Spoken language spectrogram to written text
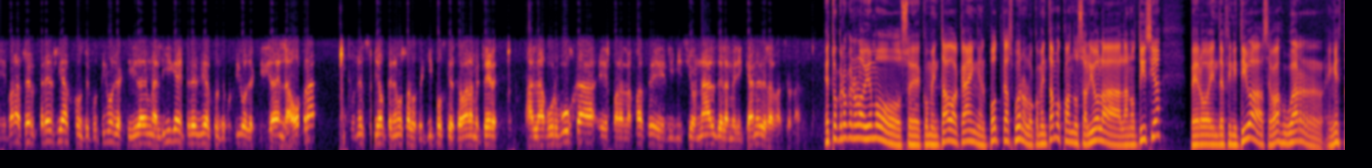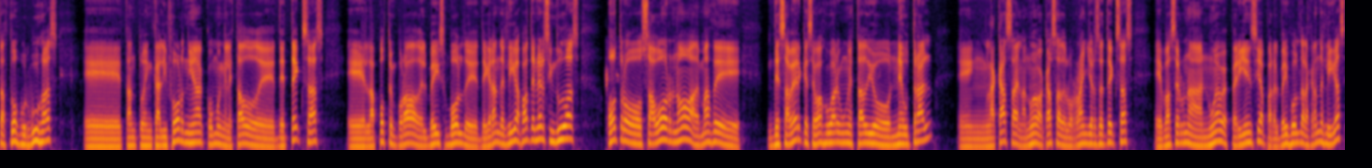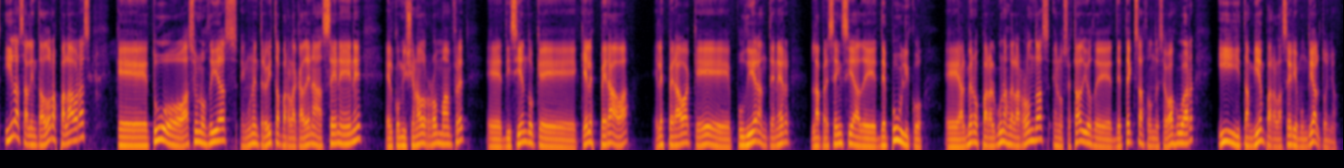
van a ser tres días consecutivos de actividad en una liga y tres días consecutivos de actividad en la otra, con eso ya tenemos a los equipos que se van a meter a la burbuja para la fase divisional de la americana y de la nacional. Esto creo que no lo habíamos eh, comentado acá en el podcast. Bueno, lo comentamos cuando salió la, noticia, pero en definitiva se va a jugar en estas dos burbujas, eh, tanto en California como en el estado de, Texas. Eh, la postemporada del béisbol de, grandes ligas va a tener sin dudas otro sabor, ¿no? Además de, de saber que se va a jugar en un estadio neutral en la casa, en la nueva casa de los Rangers de Texas. va a ser una nueva experiencia para el béisbol de las grandes ligas y las alentadoras palabras que tuvo hace unos días en una entrevista para la cadena CNN el comisionado Ron Manfred eh, diciendo que, él esperaba, él esperaba que pudieran tener la presencia de, público, eh, al menos para algunas de las rondas en los estadios de, Texas donde se va a jugar y también para la Serie Mundial, Toño.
